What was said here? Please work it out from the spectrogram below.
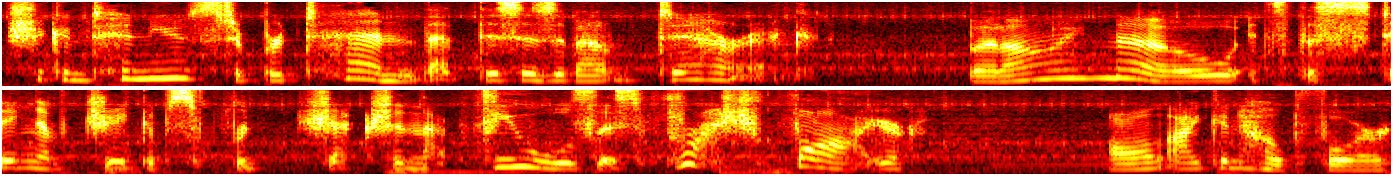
She continues to pretend that this is about Derek. But I know it's the sting of Jacob's rejection that fuels this fresh fire. All I can hope for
